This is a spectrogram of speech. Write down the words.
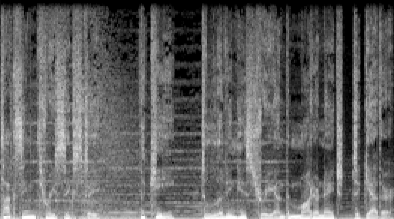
Taksim 360, the key to living history and the modern age together.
